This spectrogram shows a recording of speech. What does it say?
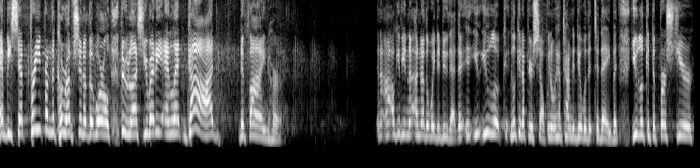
and be set free from the corruption of the world through lust. You ready? And let God define her. And I'll give you another way to do that. You, you look, look it up yourself. We don't have time to deal with it today, but you look at the first year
